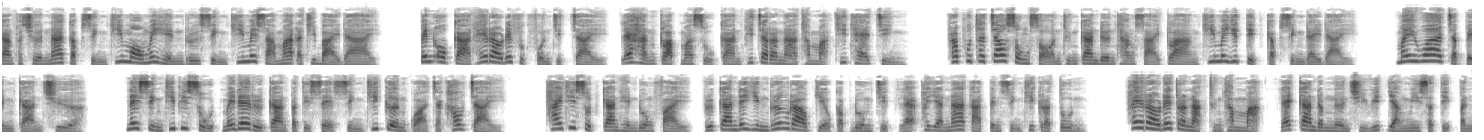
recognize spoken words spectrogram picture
การเผชิญหน้ากับสิ่งที่มองไม่เห็นหรือสิ่งที่ไม่สามารถอธิบายได้ เป็นโอกาสให้เราได้ฝึกฝนจิตใจ และหันกลับมาสู่การพิจารณาธรรมะที่แท้จริง พระพุทธเจ้าทรงสอนถึงการเดินทางสายกลางที่ไม่ยึดติดกับสิ่งใด ๆ ไม่ว่าจะเป็นการเชื่อ ในสิ่งที่พิสูจน์ไม่ได้หรือการปฏิเสธสิ่งที่เกินกว่าจะเข้าใจท้ายที่สุดการเห็นดวงไฟ หรือการได้ยินเรื่องราวเกี่ยวกับดวงจิต และพญานาคอาจเป็นสิ่งที่กระตุ้น ให้เราได้ตระหนักถึงธรรมะ และการดำเนินชีวิตอย่างมีสติปัญ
